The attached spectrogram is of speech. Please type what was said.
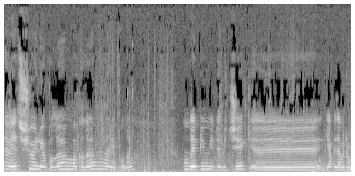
Evet şöyle yapalım. Bakalım hemen yapalım. Bunu da yapayım video bitecek. Ee, ya bir daha bir daha-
